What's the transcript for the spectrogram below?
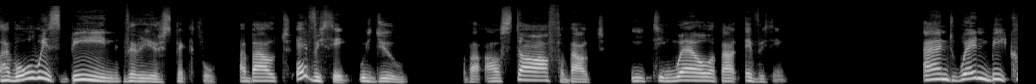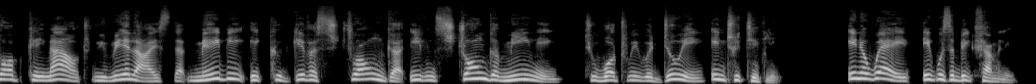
I've always been very respectful about everything we do, about our staff, about eating well, about everything. And when B Corp came out, we realized that maybe it could give a stronger, even stronger meaning to what we were doing intuitively. In a way, it was a big family.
